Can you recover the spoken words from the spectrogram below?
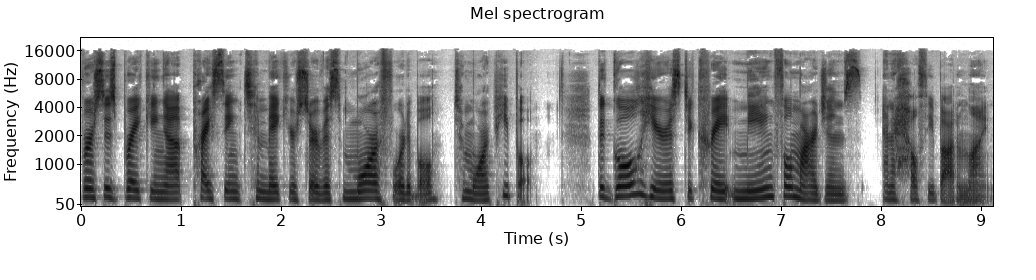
versus breaking up pricing to make your service more affordable to more people. The goal here is to create meaningful margins and a healthy bottom line.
